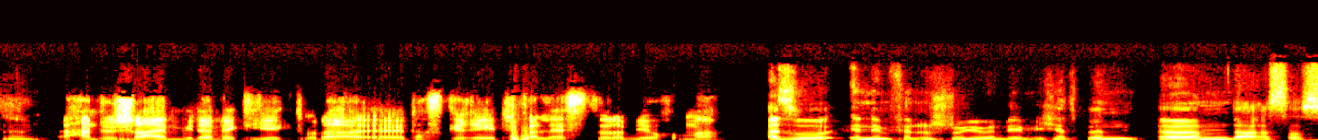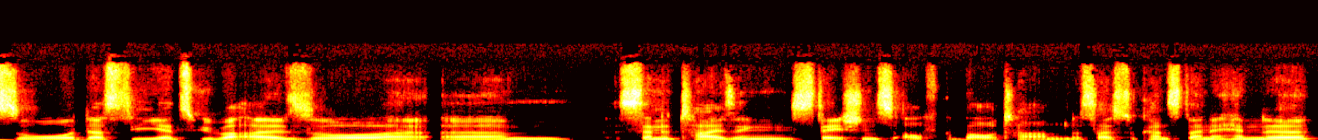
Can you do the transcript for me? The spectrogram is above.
ja. Handelscheiben wieder weglegt oder äh, das Gerät verlässt oder wie auch immer. Also in dem Fitnessstudio, in dem ich jetzt bin, ähm, da ist das so, dass sie jetzt überall so ähm, Sanitizing Stations aufgebaut haben. Das heißt, du kannst deine Hände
